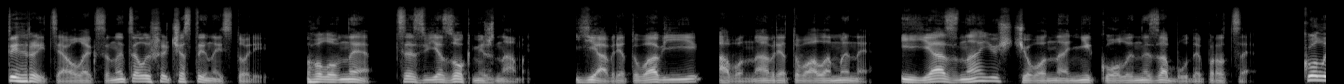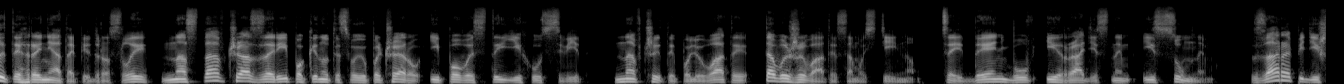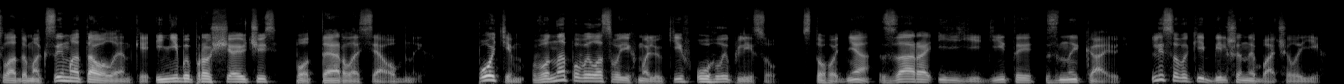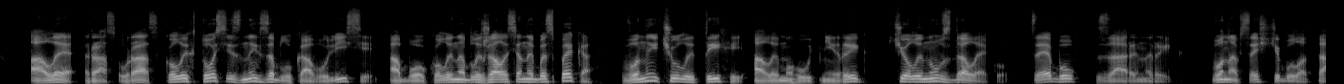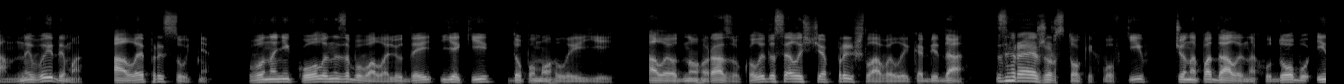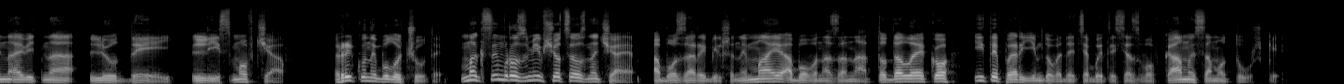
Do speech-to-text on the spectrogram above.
Тигриця, Олексине, це лише частина історії. Головне це зв'язок між нами. Я врятував її, а вона врятувала мене, і я знаю, що вона ніколи не забуде про це. Коли тигренята підросли, настав час зарі покинути свою печеру і повести їх у світ. навчити полювати та виживати самостійно. Цей день був і радісним, і сумним. Зара підійшла до Максима та Оленки і, ніби прощаючись, потерлася об них. Потім вона повела своїх малюків у глиб лісу. З того дня Зара і її діти зникають. Лісовики більше не бачили їх. Але раз у раз, коли хтось із них заблукав у лісі, або коли наближалася небезпека, вони чули тихий, але могутній рик, що линув здалеку. Це був Зарин рик. Вона все ще була там, невидима, але присутня. Вона ніколи не забувала людей, які допомогли їй. Але одного разу, коли до селища прийшла велика біда, зграя жорстоких вовків, що нападали на худобу і навіть на людей, ліс мовчав. Рику не було чути. Максим розумів, що це означає або зари більше немає, або вона занадто далеко, і тепер їм доведеться битися з вовками самотужки.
